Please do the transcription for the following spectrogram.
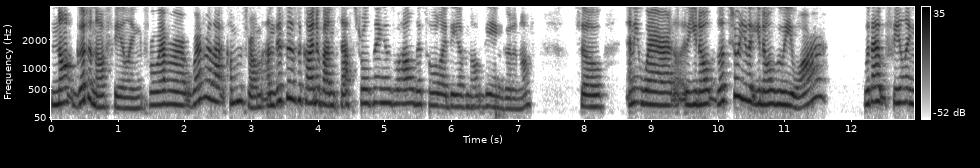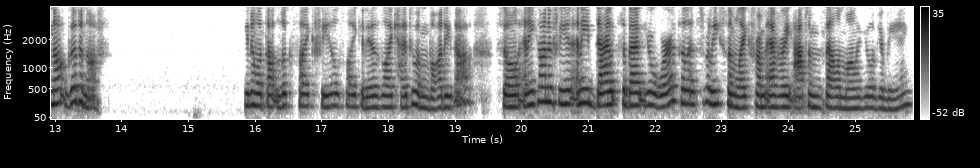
not good enough feeling for wherever wherever that comes from. And this is a kind of ancestral thing as well. This whole idea of not being good enough. So anywhere, you know, let's show you that you know who you are without feeling not good enough you know what that looks like feels like it is like how to embody that. So any kind of any doubts about your worth let's release them like from every atom cell and molecule of your being.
